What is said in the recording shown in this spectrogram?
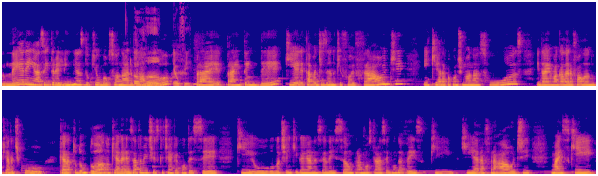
lerem as entrelinhas do que o Bolsonaro Aham, falou eu vi. pra, pra entender que ele tava dizendo que foi fraude e que era pra continuar nas ruas. E daí uma galera falando que era tipo. que era tudo um plano, que era exatamente isso que tinha que acontecer. Que o Lula tinha que ganhar nessa eleição pra mostrar a segunda vez que, que era fraude, mas que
